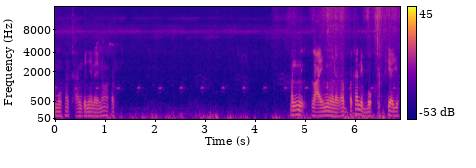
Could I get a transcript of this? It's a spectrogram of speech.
หมูข้างๆเป็นยังไงนาะครับ มันหลายมือเลยครับเพราะท่านนี่บกเพียอยู่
